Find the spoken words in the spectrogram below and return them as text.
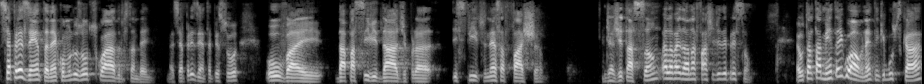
se apresenta, né? Como nos outros quadros também. Mas se apresenta. A pessoa ou vai dar passividade para espíritos nessa faixa de agitação, ela vai dar na faixa de depressão. É, o tratamento é igual, né? Tem que buscar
